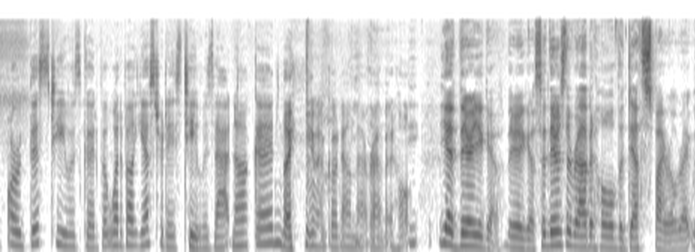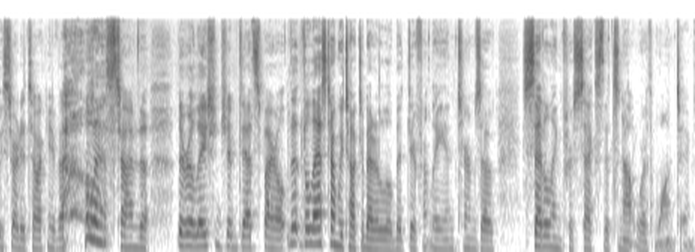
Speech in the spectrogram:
or this tea was good, but what about yesterday's tea? Was that not good? Like, you know, go down that rabbit hole. Yeah, there you go. There you go. So there's the rabbit hole, the death spiral, right? We started talking about last time the the relationship death spiral. The, the last time we talked about it a little bit differently in terms of settling for sex that's not worth wanting.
